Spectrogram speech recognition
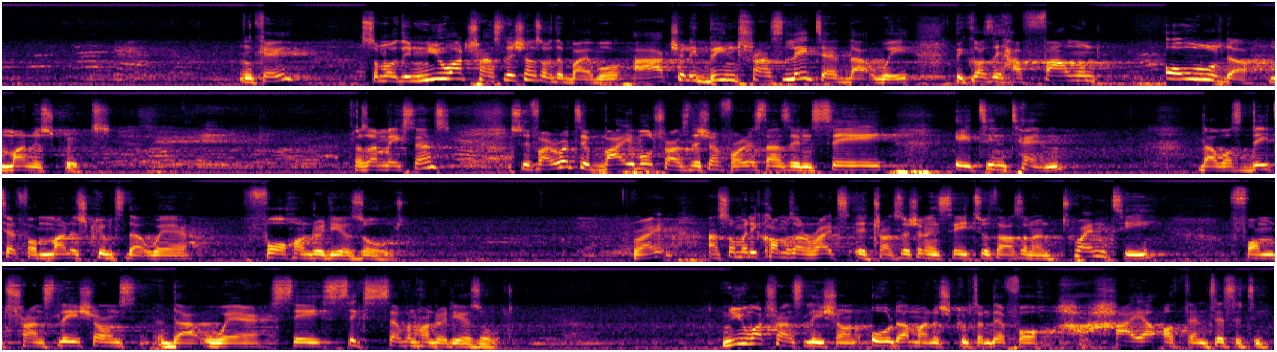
Okay, some of the newer translations of the Bible are actually being translated that way because they have found older manuscripts. Does that make sense? So if I wrote a Bible translation, for instance, in say 1810, that was dated from manuscripts that were 400 years old, right? And somebody comes and writes a translation in say 2020 from translations that were say six, 700 years old newer translation, older manuscript, and therefore higher authenticity.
